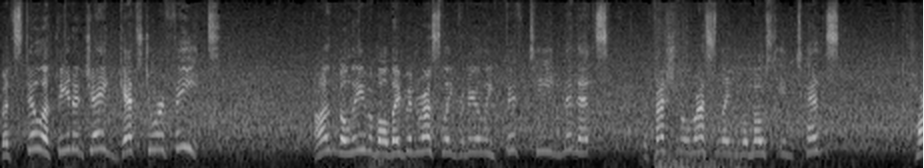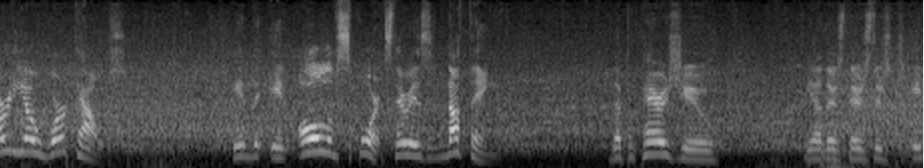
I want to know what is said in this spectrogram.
but still Athena Jane gets to her feet. Unbelievable. They've been wrestling for nearly 15 minutes. Professional wrestling, the most intense cardio workout in, the, in all of sports. There is nothing that prepares you. You know, there's there's there's in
